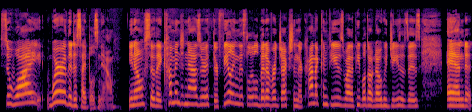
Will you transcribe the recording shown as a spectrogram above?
So why where are the disciples now? You know, so they come into Nazareth, they're feeling this little bit of rejection, they're kind of confused why the people don't know who Jesus is, and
